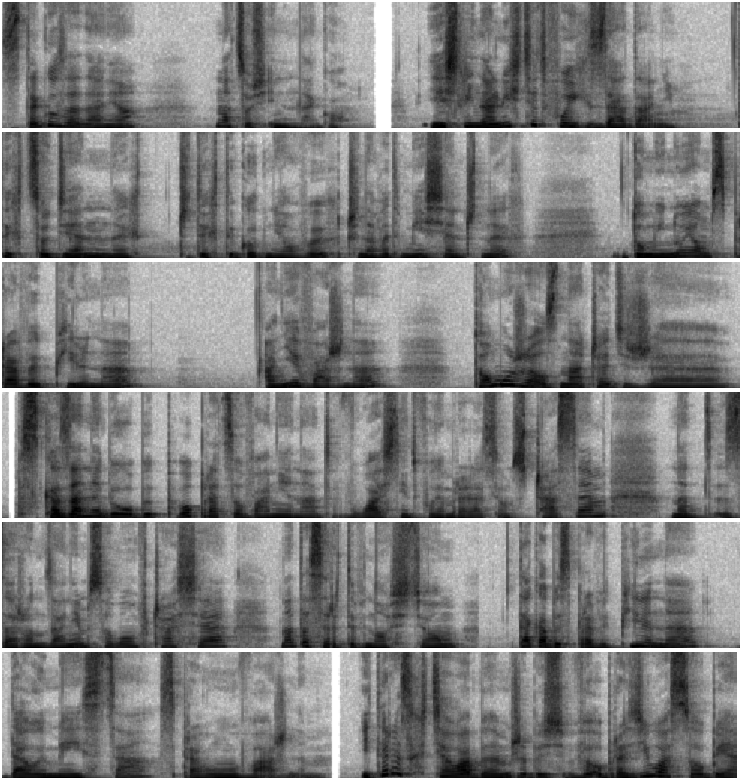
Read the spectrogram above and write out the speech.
z tego zadania na coś innego? Jeśli na liście Twoich zadań, tych codziennych, czy tych tygodniowych, czy nawet miesięcznych, dominują sprawy pilne, a nie ważne, to może oznaczać, że wskazane byłoby popracowanie nad właśnie Twoją relacją z czasem, nad zarządzaniem sobą w czasie, nad asertywnością, tak aby sprawy pilne dały miejsca sprawom ważnym. I teraz chciałabym, żebyś wyobraziła sobie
